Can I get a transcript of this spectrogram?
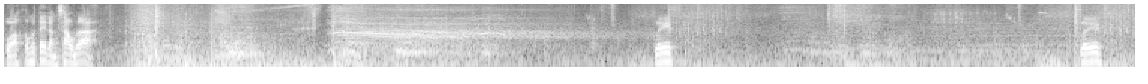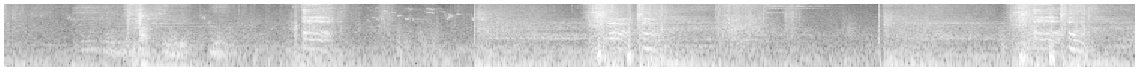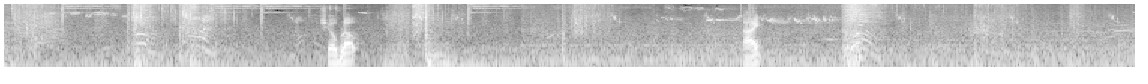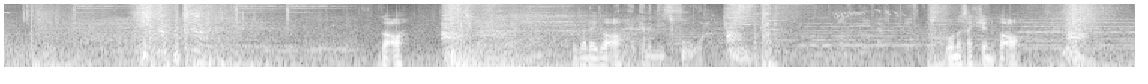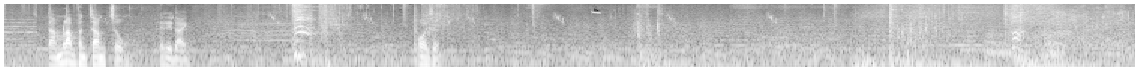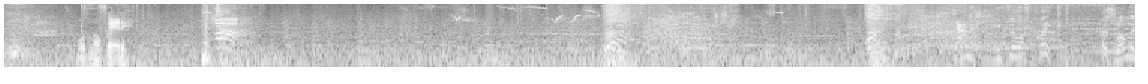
Ủa có một tên đằng sau nữa à Cliff Cliff Shield blow. Đấy Gõ. Rồi ra đây gõ. Bonus action gõ. 85% trúng. Thế thì đánh. Poison. Một máu kệ đi.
